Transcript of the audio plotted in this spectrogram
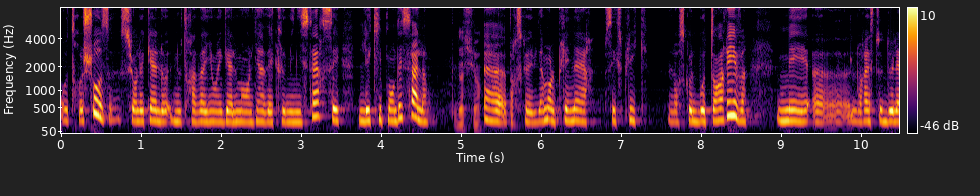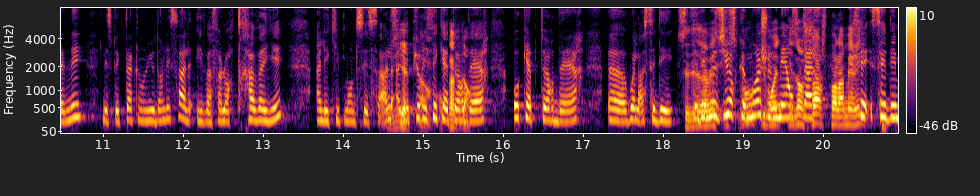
autre chose sur laquelle nous travaillons également en lien avec le ministère, c'est l'équipement des salles. Bien sûr. Euh, parce qu'évidemment, le plein air s'explique lorsque le beau temps arrive, mais euh, le reste de l'année, les spectacles ont lieu dans les salles. Et il va falloir travailler à l'équipement de ces salles, à des purificateurs d'air, aux capteurs d'air. Euh, voilà, c'est des, des, mesures que moi je mets en place. C'est des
